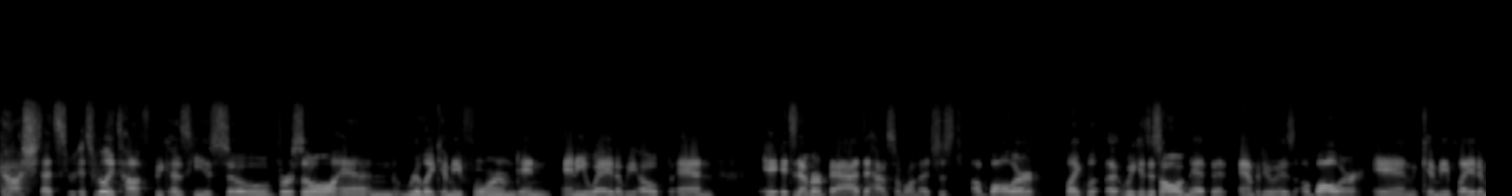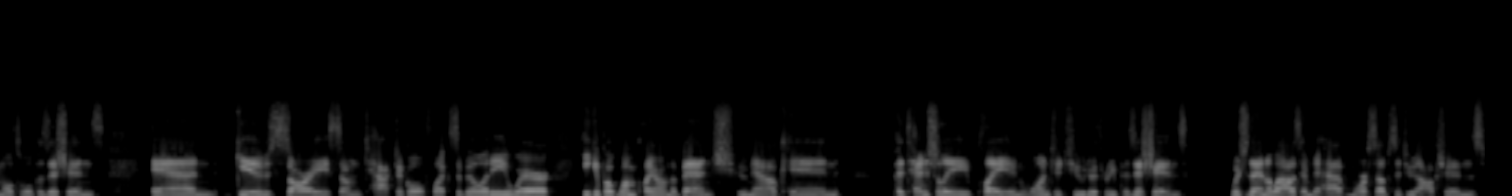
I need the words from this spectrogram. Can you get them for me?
Gosh, that's it's really tough because he is so versatile and really can be formed in any way that we hope. And it, it's never bad to have someone that's just a baller. Like uh, we can just all admit that Ampadu is a baller and can be played in multiple positions and gives Sarri some tactical flexibility where he can put one player on the bench who now can potentially play in one to two to three positions, which then allows him to have more substitute options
